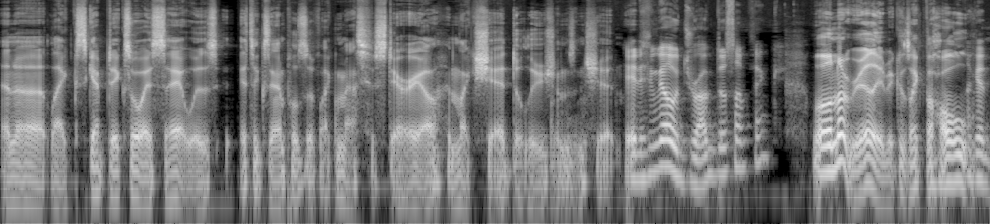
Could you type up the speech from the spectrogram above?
And uh like skeptics always say it was it's examples of like mass hysteria and like shared delusions and shit. Yeah, do you think they were drugged or something? Well, not really, because like the whole Like a,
